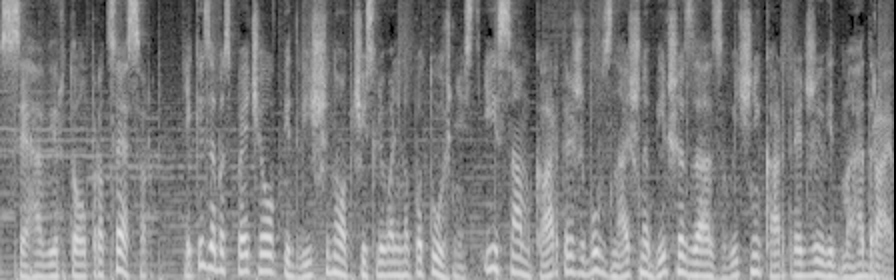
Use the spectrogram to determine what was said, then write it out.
Sega Virtual Processor, який забезпечував підвищену обчислювальну потужність, і сам картридж був значно більше за звичні картриджі від Drive.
